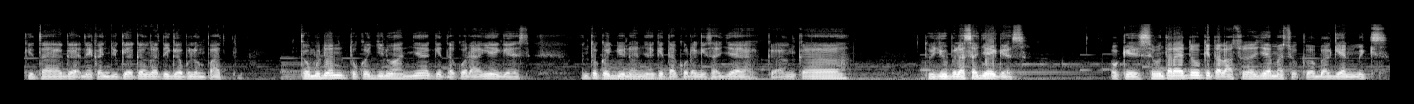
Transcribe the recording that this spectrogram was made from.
kita agak naikkan juga ke angka 34 kemudian untuk kejenuhannya kita kurangi ya guys untuk kejenuhannya kita kurangi saja ke angka 17 saja ya guys. Oke sementara itu kita langsung saja masuk ke bagian mix.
